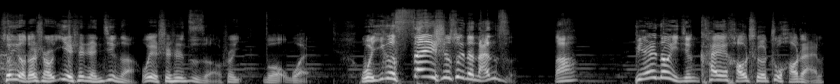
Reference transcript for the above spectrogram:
所以有的时候夜深人静啊，我也深深自责。我说我我我一个三十岁的男子啊，别人都已经开豪车住豪宅了，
